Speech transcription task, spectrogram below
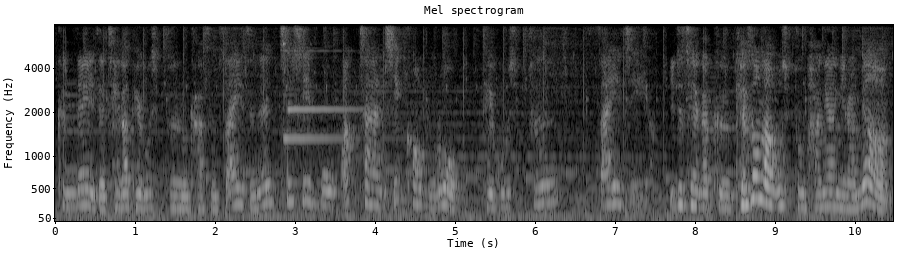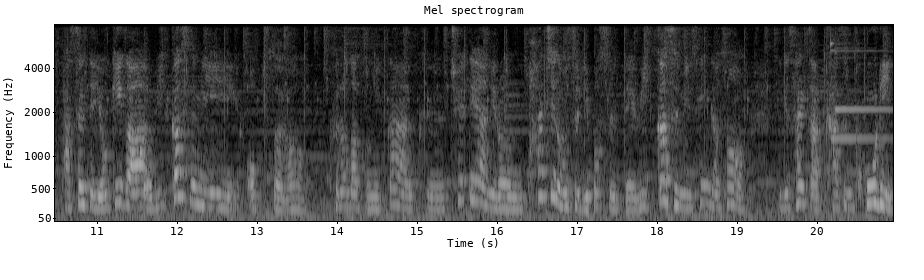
근데 이제 제가 되고 싶은 가슴 사이즈는 75 꽉 찬 C컵으로 되고 싶은 사이즈예요. 이제 제가 그 개선하고 싶은 방향이라면 봤을 때 여기가 윗가슴이 없어요. 그러다 보니까 그 최대한 이런 파진 옷을 입었을 때 윗가슴이 생겨서 이게 살짝 가슴 골이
